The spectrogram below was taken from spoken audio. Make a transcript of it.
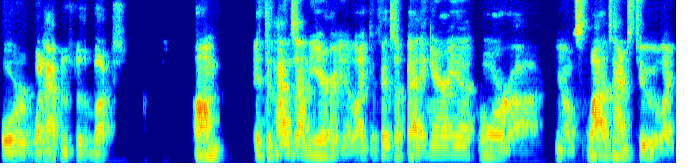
or what happens to the bucks? Um, it depends on the area. Like if it's a bedding area, or uh, you know, a lot of times too. Like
